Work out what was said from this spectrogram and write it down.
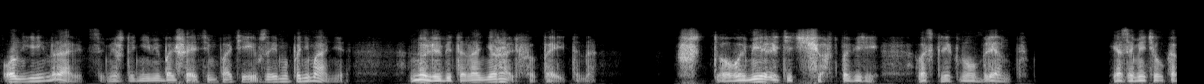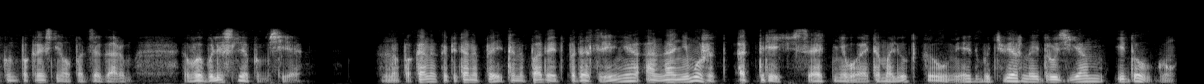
Он ей нравится, между ними большая симпатия и взаимопонимание. Но любит она не Ральфа Пейтона». «Что вы мерите, черт побери!» — воскликнул Брент. Я заметил, как он покраснел под загаром. «Вы были слепым, мсье». Но пока на капитана Пейтона падает подозрение, она не может отречься от него. Эта малютка умеет быть верной друзьям и долгу.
